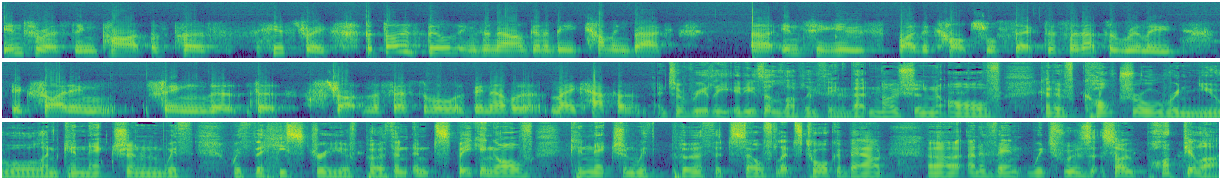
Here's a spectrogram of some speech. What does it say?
interesting part of Perth's history. But those buildings are now going to be coming back uh, into use by the cultural sector. So that's a really exciting thing that, that Strut and the festival have been able to make happen. It's a really, it is a lovely thing, that notion of kind of cultural renewal and connection with, with the history of Perth. And, and speaking of connection with Perth itself, let's talk about uh, an event which was so popular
